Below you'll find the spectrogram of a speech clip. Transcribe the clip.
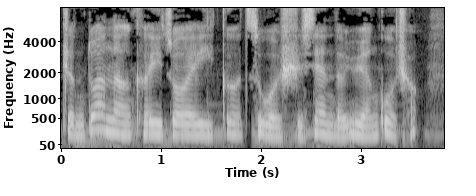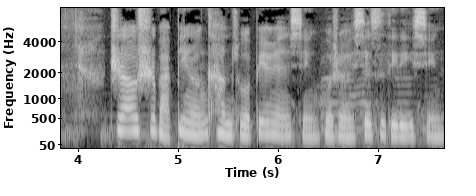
诊断呢，可以作为一个自我实现的预言过程。治疗师把病人看作边缘型或者歇斯底里型，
